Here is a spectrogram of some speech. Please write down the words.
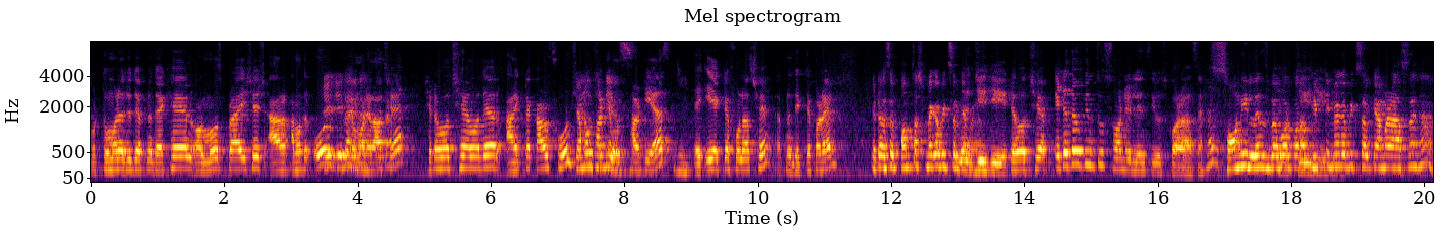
বর্তমানে যদি আপনি দেখেন অলমোস্ট প্রায় শেষ। আর আমাদের ওল্ড মডেল আছে। সেটা হচ্ছে আমাদের আরেকটা কার ফোন 30s? থার্টি এস জি। এই একটা ফোন আছে আপনি দেখতে পারেন। এটা হচ্ছে পঞ্চাশ মেগাপিক্সেল ক্যামেরা জি জি এটা হচ্ছে এটাতেও কিন্তু সনির লেন্স ইউজ করা আছে হ্যাঁ? সনি লেন্স ব্যবহার করা জি, জি, ফিফটি জি। মেগাপিক্সেল ক্যামেরা আছে হ্যাঁ?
